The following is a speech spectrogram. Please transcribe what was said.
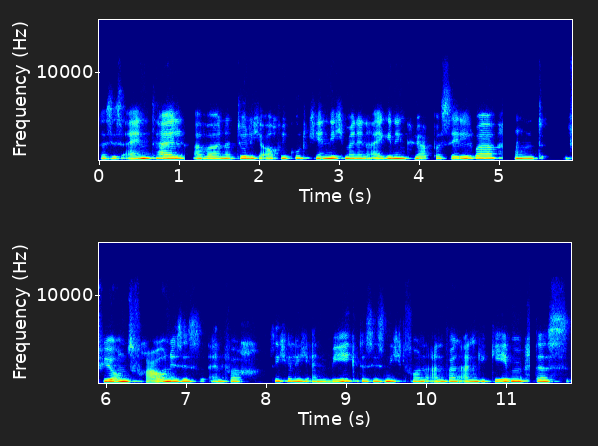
Das ist ein Teil, aber natürlich auch, wie gut kenne ich meinen eigenen Körper selber. Und für uns Frauen ist es einfach sicherlich ein Weg. Das ist nicht von Anfang an gegeben, dass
